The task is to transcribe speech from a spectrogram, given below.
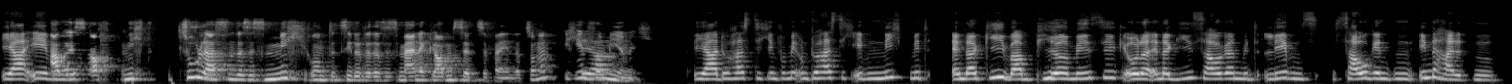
Ja, eben. Aber es auch nicht zulassen, dass es mich runterzieht oder dass es meine Glaubenssätze verändert, sondern ich informiere ja. mich. Ja, du hast dich informiert und du hast dich eben nicht mit Energievampir-mäßig oder Energiesaugern mit lebenssaugenden Inhalten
